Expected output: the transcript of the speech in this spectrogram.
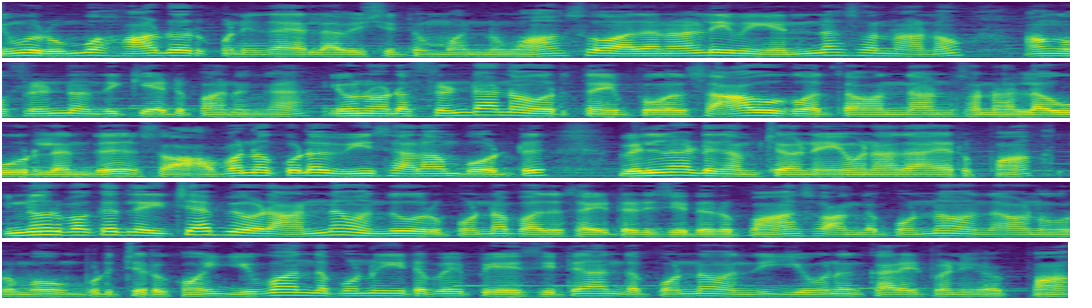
இவன் ரொம்ப ஹார்ட் ஒர்க் பண்ணி தான் எல்லா விஷயத்தையும் பண்ணுவான். ஸோ அதனால இவன் என்ன சொன்னாலும் அவங்க ஃப்ரெண்ட் வந்து கேட்டுப்பானுங்க. இவனோட ஃப்ரெண்டான ஒருத்தன் இப்போ சாவுக்கு ஒருத்தன் வந்தான்னு சொன்னால ஊர்லேருந்து ஸோ அவனை கூட வீசாலாம் போட்டு வெளிநாட்டுக்கு அமைச்சவனே இவனாக தான் இருப்பான். இன்னொரு பக்கத்தில் இச்சாப்பியோட அண்ணன் வந்து ஒரு பொண்ணை பார்த்து சைட் அடிச்சிட்டு இருப்பான். ஸோ அந்த பொண்ணை வந்து அவனுக்கு ரொம்பவும் பிடிச்சிருக்கும். இவன் அந்த பொண்ணுகிட்ட போய் பேசிட்டு அந்த பொண்ணை வந்து இவனுக்கு கரெக்ட் பண்ணி வைப்பான்.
